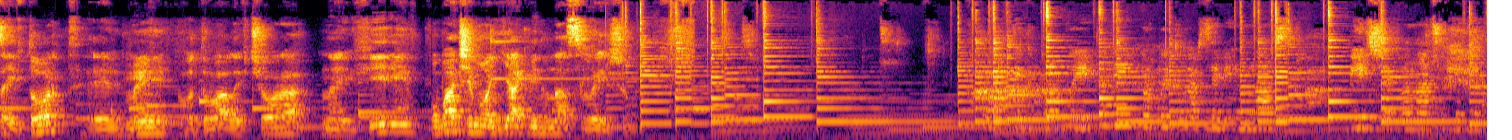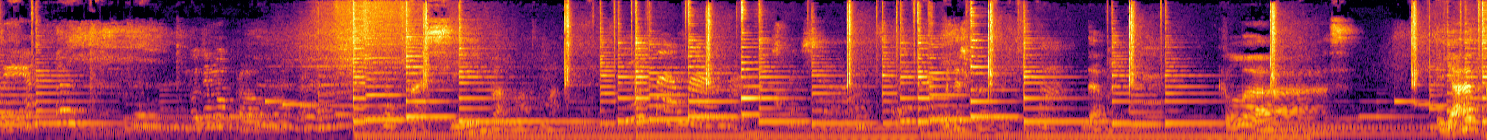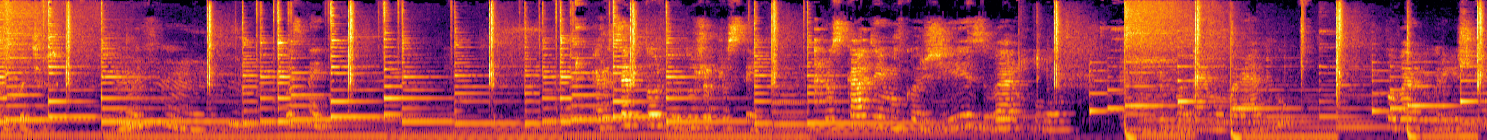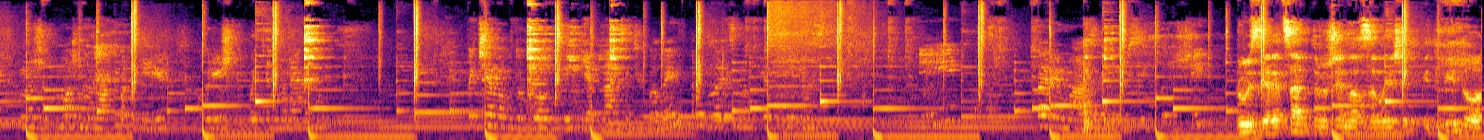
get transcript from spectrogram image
Цей торт е, ми готували вчора на ефірі. Побачимо, як він у нас вийшов. Пропитаний. Пропитувався він у нас більше Ти ягодку хочеш? Вкусний. Рецепт торту дуже простий. Розкатуємо коржі, зверху е, прикладаємо меренгу, поверх горішки. Можна навпаки, горішки потім меренгу. Печемо в духовці 15 хвилин Друзі, рецепт дружина залишить під відео.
